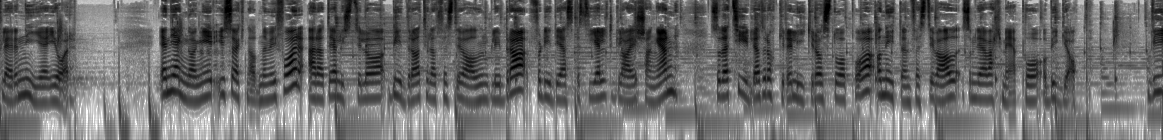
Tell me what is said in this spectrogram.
flere nye i år. En gjenganger i søknadene vi får, er at de har lyst til å bidra til at festivalen blir bra fordi de er spesielt glad i sjangeren, så det er tydelig at rockere liker å stå på og nyte en festival som de har vært med på å bygge opp. Vi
